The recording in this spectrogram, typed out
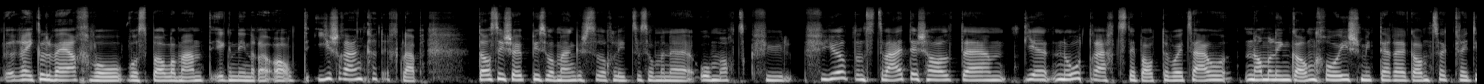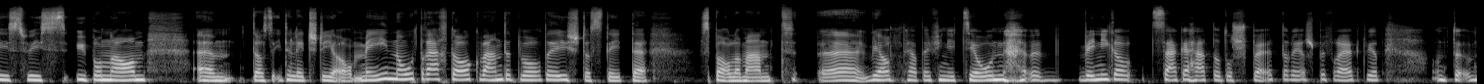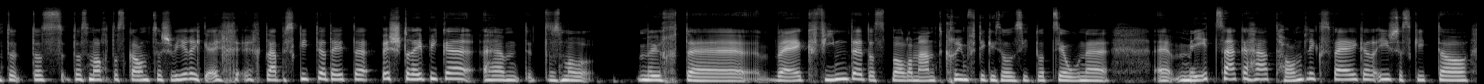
Regelwerke, wo, wo das Parlament in einer Art einschränkt. Ich glaube, das ist etwas, was manchmal so ein bisschen zu so einem Ohnmachtsgefühl führt. Und das Zweite ist halt ähm, die Notrechtsdebatte, die jetzt auch nochmal in Gang gekommen ist mit der ganzen Credit Suisse-Übernahme, ähm, dass in den letzten Jahren mehr Notrecht angewendet wurde, ist, dass dort äh, das Parlament äh, ja, per Definition weniger zu sagen hat oder später erst befragt wird. Und, und das, das macht das Ganze schwierig. Ich, ich glaube, es gibt ja dort Bestrebungen, ähm, dass man möchte einen Weg finden, dass das Parlament künftig in solchen Situationen äh, mehr zu sagen hat, handlungsfähiger ist. Es gibt da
